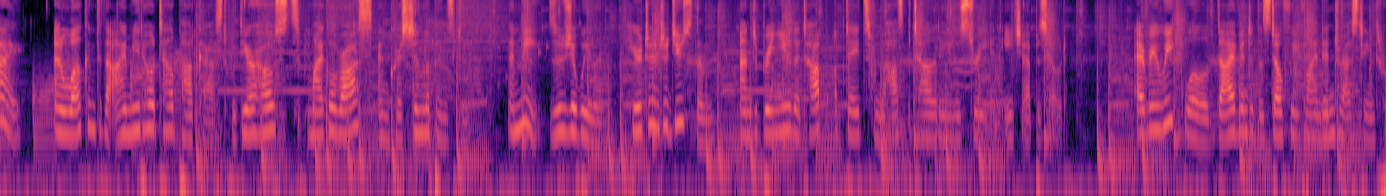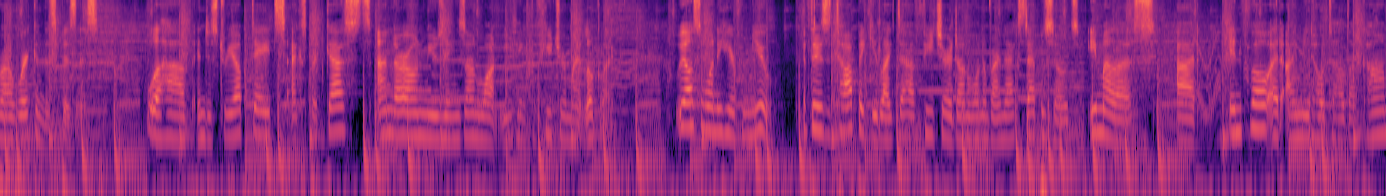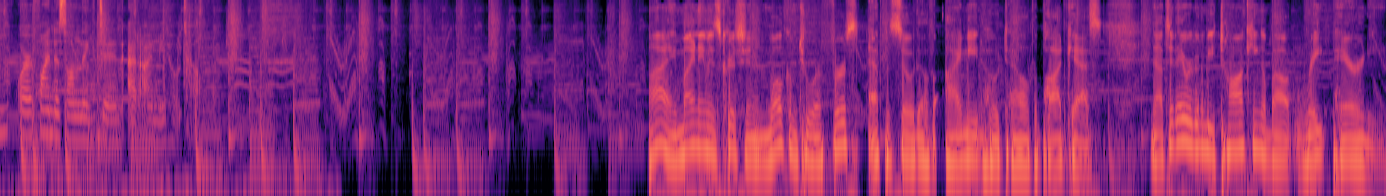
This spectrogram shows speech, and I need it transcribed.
Hi, and welcome to the I Meet Hotel podcast with your hosts, Michael Ross and Christian Lipinski, and me, Zuzia Whelan, here to introduce them and to bring you the top updates from the hospitality industry in each episode. Every week, we'll dive into the stuff we find interesting through our work in this business. We'll have industry updates, expert guests, and our own musings on what we think the future might look like. We also want to hear from you. If there's a topic you'd like to have featured on one of our next episodes, email us at info at imeethotel.com or find us on LinkedIn at imeethotel. Hi, my name is Christian, and welcome to our first episode of I Meet Hotel, the podcast. Now, today we're going to be talking about rate parity.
